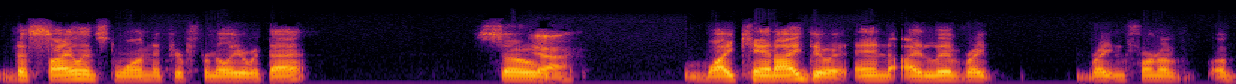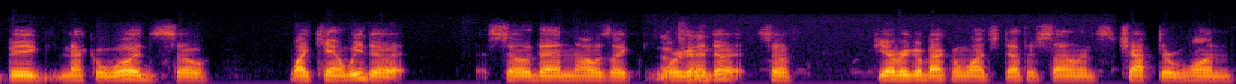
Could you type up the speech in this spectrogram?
the Silenced one, if you're familiar with that. So Yeah. why can't I do it? And I live right right in front of a big neck of woods, so why can't we do it? So then I was like, we're Okay. gonna do it. So if, if you ever go back and watch Death or Silence chapter one,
